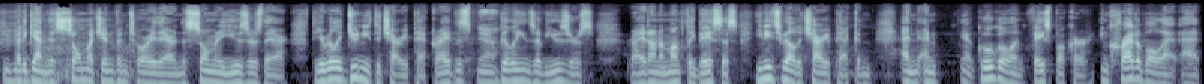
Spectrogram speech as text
But mm-hmm. again, there's so much inventory there, and there's so many users there that you really do need to cherry pick, right? There's Yeah. billions of users, right, on a monthly basis. You need to be able to cherry pick, and and and you know, Google and Facebook are incredible at at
